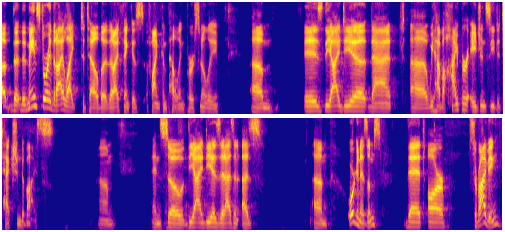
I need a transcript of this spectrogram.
Uh, the the main story that I like to tell, that that I think is find compelling personally, um, is the idea that uh, we have a hyper agency detection device. Um, and so the idea is that as an as um, organisms that are surviving,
